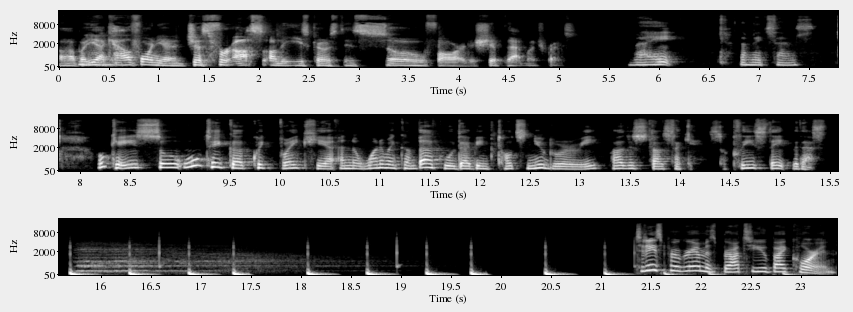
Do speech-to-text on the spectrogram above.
Uh, but yeah, mm-hmm. California, just for us on the East Coast, is so far to ship that much rice. Right. That makes sense. Okay, so we'll take a quick break here, and when we come back, we'll dive into Todd's new brewery, Farthest Sake. So please stay with us. Today's program is brought to you by Korin,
